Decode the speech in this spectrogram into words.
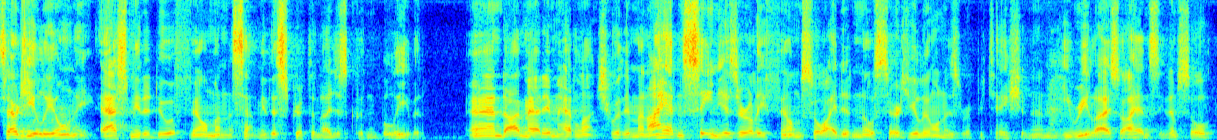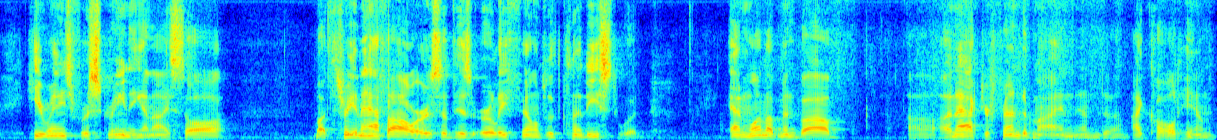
Sergio Leone asked me to do a film and sent me the script, and I just couldn't believe it. And I met him, had lunch with him, and I hadn't seen his early films, so I didn't know Sergio Leone's reputation. And he realized I hadn't seen them, so he arranged for a screening, and I saw about three and a half hours of his early films with Clint Eastwood. And one of them involved uh, an actor friend of mine, and uh, I called him,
